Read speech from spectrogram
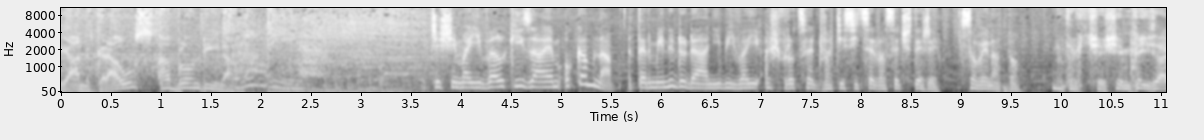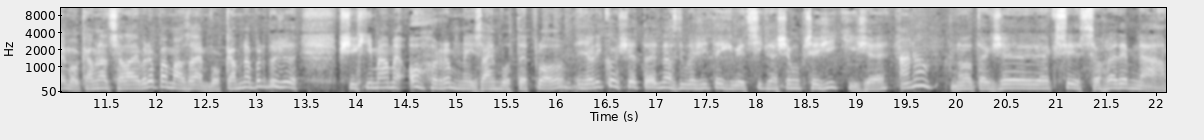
Jan Kraus a blondýna. Češi mají velký zájem o kamna. Termíny dodání bývají až v roce 2024. Co vy na to? No tak Češi mají zájem o kamna, celá Evropa má zájem o kamna, protože všichni máme ohromný zájem o teplo, jelikož je to jedna z důležitých věcí k našemu přežití, že? Ano. No takže jak si s ohledem na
